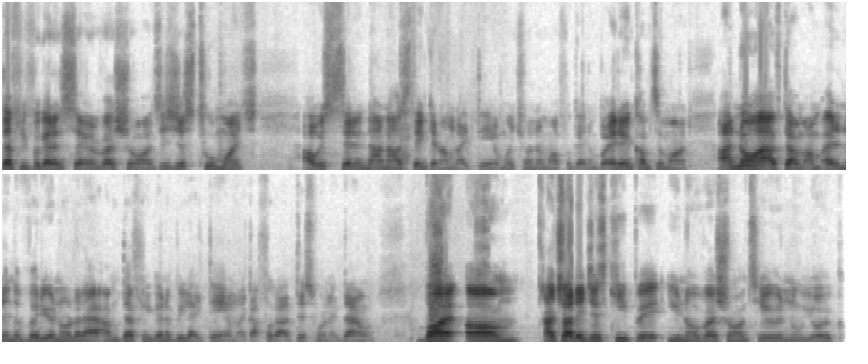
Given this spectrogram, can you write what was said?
definitely forgetting certain restaurants. It's just too much. I was sitting down, I was thinking, I'm like, damn, which one am I forgetting? But it didn't come to mind. I know after I'm, I'm editing the video and all of that, I'm definitely gonna be like, damn, like I forgot this one and that one. But um, I try to just keep it, you know, restaurants here in New York.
